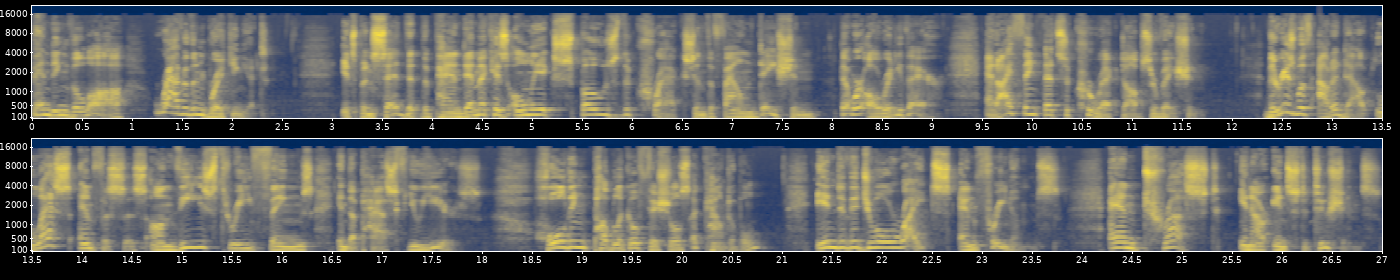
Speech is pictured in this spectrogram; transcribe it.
bending the law rather than breaking it. It's been said that the pandemic has only exposed the cracks in the foundation that were already there, and I think that's a correct observation. There is without a doubt less emphasis on these three things in the past few years holding public officials accountable, individual rights and freedoms, and trust in our institutions.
